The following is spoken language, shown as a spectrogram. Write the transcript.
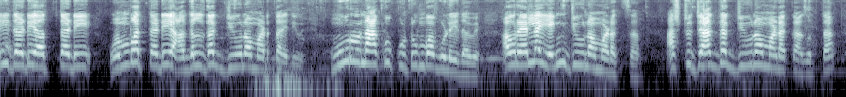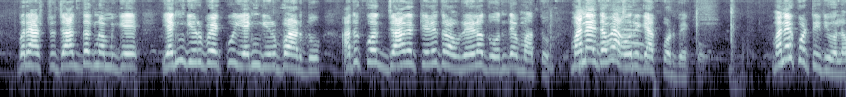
ಐದಡಿ ಹತ್ತಡಿ ಒಂಬತ್ತಡಿ ಅಗಲ್ದಾಗ ಜೀವನ ಮಾಡ್ತಾ ಇದೀವಿ ಮೂರು, ನಾಲ್ಕು ಕುಟುಂಬಗಳಿದಾವೆ. ಅವರೆಲ್ಲ ಹೆಂಗ್ ಜೀವನ ಮಾಡಕ್ ಸರ್? ಅಷ್ಟು ಜಾಗದಾಗ ಜೀವನ ಮಾಡಕ್ಕಾಗುತ್ತಾ ಬರೀ ಅಷ್ಟು ಜಾಗದಾಗ ನಮಗೆ ಹೆಂಗಿರ್ಬೇಕು ಹೆಂಗ್ ಇರಬಾರ್ದು ಅದಕ್ಕೋಗಿ ಜಾಗ ಕೇಳಿದ್ರೆ ಅವ್ರು ಹೇಳೋದು ಒಂದೇ ಮಾತು. ಮನೆ ಇದಾವೆ, ಅವ್ರಿಗೆ ಯಾಕೆ ಕೊಡಬೇಕು? ಮನೆ ಕೊಟ್ಟಿದೀವಲ್ಲ,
